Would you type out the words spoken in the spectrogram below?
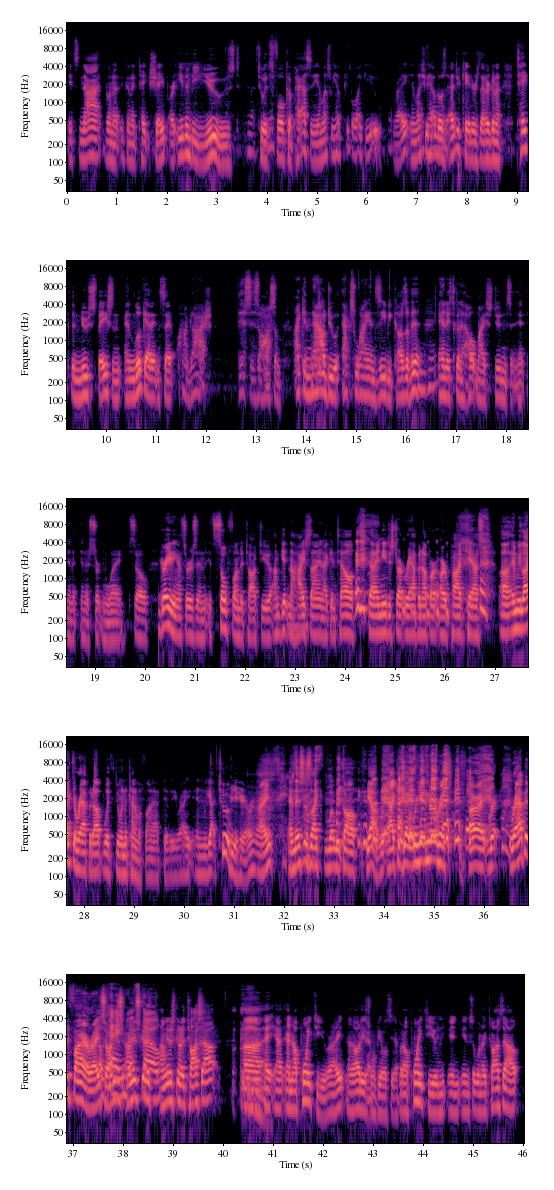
It's not gonna gonna take shape or even be used Unless to its full capacity unless we have people like you, right? Unless you have those educators that are gonna take the new space and, and look at it and say, Oh my gosh, this is awesome. I can now do X, Y, and Z because of it, and it's going to help my students in, in, a, in a certain way. So, great answers, and it's so fun to talk to you. I'm getting the high sign. I can tell that I need to start wrapping up our, our podcast. Uh, and we like to wrap it up with doing a kind of a fun activity, right? And we got two of you here, right? And this is like what we call, yeah, I can tell we're getting nervous. All right, ra- rapid fire, right? so I'm Okay, just, I'm just gonna. I'm just gonna toss out uh, a- a- and I'll point to you, right? The audience Yeah. won't be able to see that, but I'll point to you, and, and, and so when I toss out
